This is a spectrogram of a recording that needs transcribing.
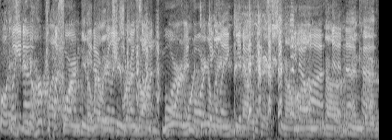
Well, well you, know, you know, her platform, you know, you know really, really, she, she runs, runs, on more and more, more dingaling, dingaling, you know, picks, you know, you know on, uh, in, uh,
